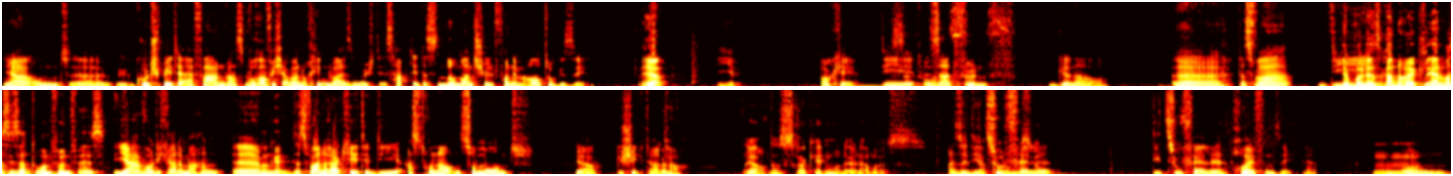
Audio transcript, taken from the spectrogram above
Ja, und äh, kurz später erfahren was. Worauf ich aber noch hinweisen möchte, ist, habt ihr das Nummernschild von dem Auto gesehen? Ja. Yep. Okay, die Saturn Sat 5. Genau. Äh, das war die. Der wollte jetzt gerade noch erklären, was die Saturn 5 ist? Ja, wollte ich gerade machen. Ähm, Okay. Das war eine Rakete, die Astronauten zum Mond ja, geschickt hat. Genau. Genau. Ja, das Raketenmodell damals. Also die Die Apollo-Mission. Zufälle, die Zufälle häufen sich. Ne? Hm. Und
